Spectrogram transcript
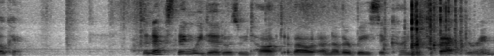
Okay. The next thing we did was we talked about another basic kind of factoring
